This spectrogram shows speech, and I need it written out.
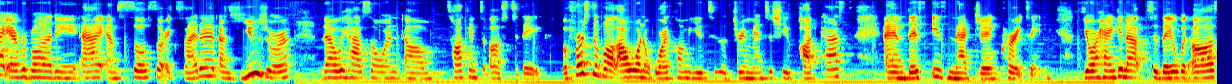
Hi, everybody. I am so, so excited as usual that we have someone um, talking to us today. But first of all, I want to welcome you to the Dream Mentorship podcast. And this is Mac Jane Curtin. You're hanging out today with us,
